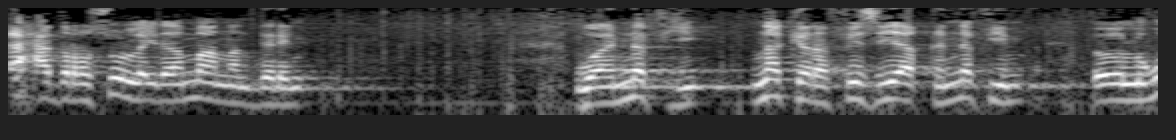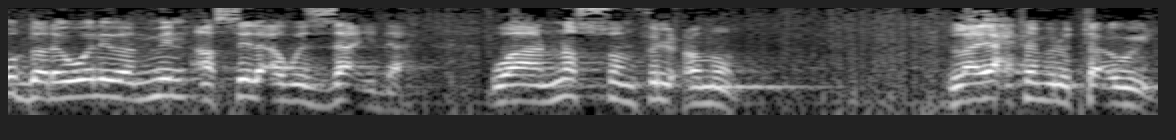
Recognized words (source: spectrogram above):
Axad rasuul la yidhahdo maanan dirin. Waa nafyi nakira fii siyaaqi nafyi oo lagu daray weliba min asila aw zaa'ida. Waa nasun fi lcumuum laa yaxtamilu ta'wiil.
